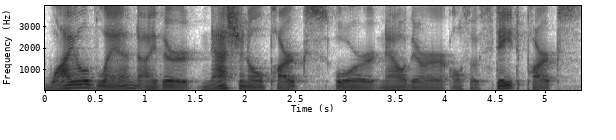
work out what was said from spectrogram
wild land, either national parks or now there are also state parks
